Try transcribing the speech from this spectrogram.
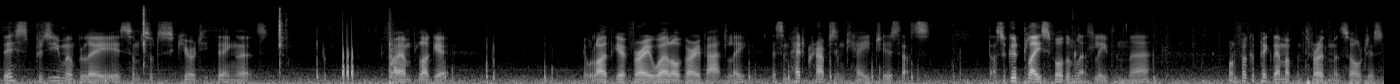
This presumably is some sort of security thing that, if I unplug it, it will either go very well or very badly. There's some headcrabs in cages. That's that's a good place for them. Let's leave them there. What if I could pick them up and throw them at soldiers?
